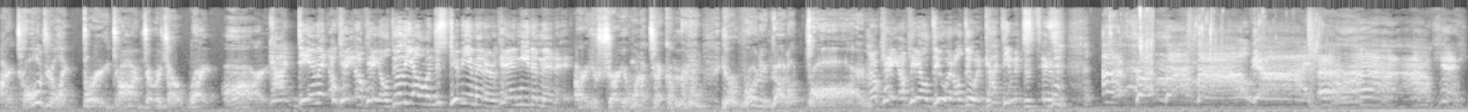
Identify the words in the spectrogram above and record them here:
I told you like three times it was your right eye. God damn it! Okay, okay, I'll do the other one. Just give me a minute, okay? I need a minute. Are you sure you want to take a minute? You're running out of time. Okay, okay, I'll do it. I'll do it. God damn it! Just. oh God! Ah, okay,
